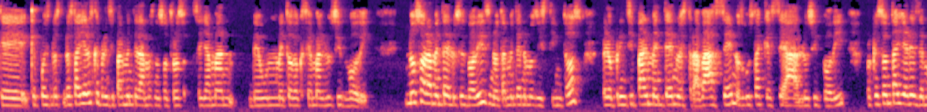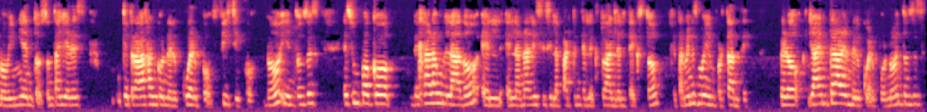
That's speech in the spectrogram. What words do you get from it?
que, que pues los, los, talleres que principalmente damos nosotros se llaman de un método que se llama Lucid Body. No solamente de Lucid Body, sino también tenemos distintos, pero principalmente nuestra base nos gusta que sea Lucid Body, porque son talleres de movimiento, son talleres que trabajan con el cuerpo físico, ¿no? Y entonces es un poco dejar a un lado el, el análisis y la parte intelectual del texto, que también es muy importante, pero ya entrar en el cuerpo, ¿no? Entonces,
